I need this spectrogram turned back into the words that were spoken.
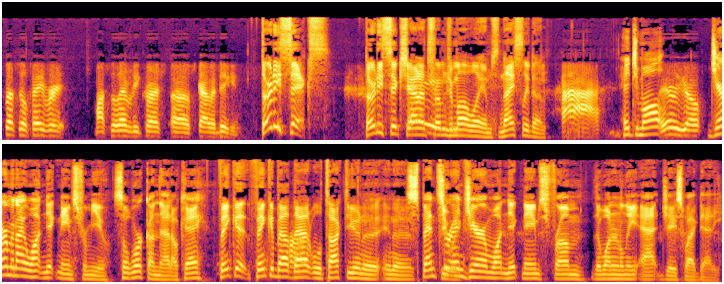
special favorite, my celebrity crush, uh, Skylar Diggins. 36. 36 shout shoutouts from Jamaal Williams. Nicely done. Ah, Hey Jamaal, there we go. Jeremy and I want nicknames from you, so work on that, okay? Think it. Think about that. We'll talk to you in a in a. Spencer few and Jeremy want nicknames from the one and only at J Swag Daddy.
